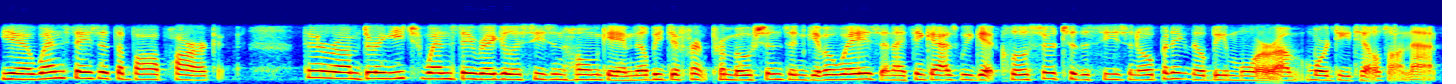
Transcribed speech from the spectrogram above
Yeah, Wednesdays at the ballpark. They're um, during each Wednesday regular season home game. There'll be different promotions and giveaways, and I think as we get closer to the season opening, there'll be more um, more details on that.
